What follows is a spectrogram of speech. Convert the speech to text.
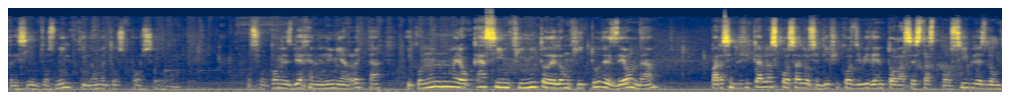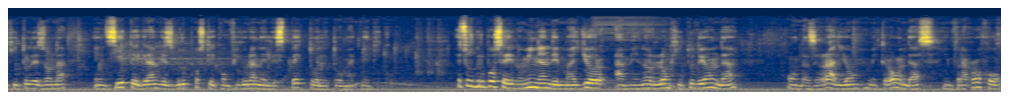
300.000 kilómetros por segundo. Los fotones viajan en línea recta y con un número casi infinito de longitudes de onda para simplificar las cosas, los científicos dividen todas estas posibles longitudes de onda en siete grandes grupos que configuran el espectro electromagnético. Estos grupos se denominan de mayor a menor longitud de onda, ondas de radio, microondas, infrarrojo,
